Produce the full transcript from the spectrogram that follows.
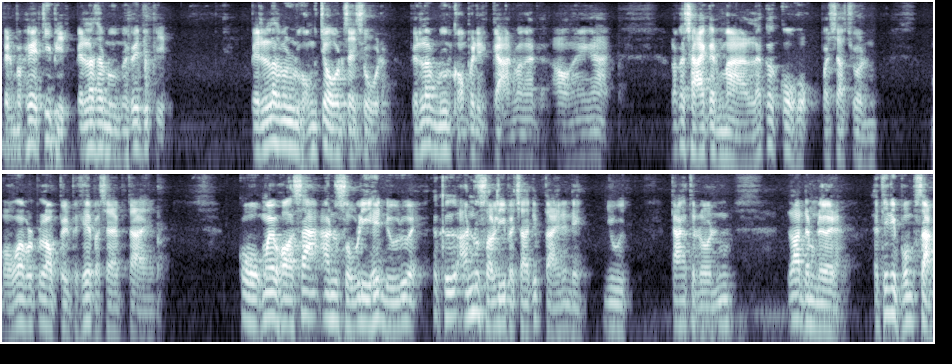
เป็นประเภทที่ผิด เป็นรัฐธรรมนูญประเภทที่ผิด เป็นรัฐธรรมนูญของโจรใส่สูตร เป็นรัฐธรรมนูญของเผด็จการว่างั้นเอาง่ายๆ แล้วก็ใช้กันมาแล้วก็โกหกประชาชน บอกว่าเราเป็นประเทศประชาธิปไตยโกหกไม่พอสร้างอนุสาวรีย์ให้ดูด้วย ก็คืออนุสาวรีย์ประชาธิปไตยนั่นเองอยู่กลางถนนลาดดำเนินอะแต่ที่นี่ผมสั่ง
